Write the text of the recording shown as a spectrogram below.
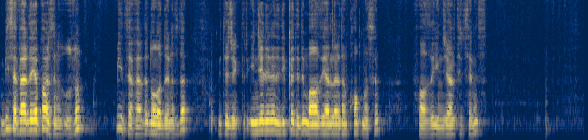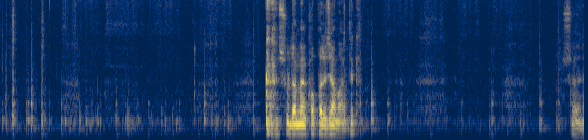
Bir seferde yaparsanız uzun, bir seferde doladığınızda bitecektir. İnceliğine de dikkat edin. Bazı yerlerden kopmasın. Fazla inceltirseniz. Şuradan ben koparacağım artık. Şöyle.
